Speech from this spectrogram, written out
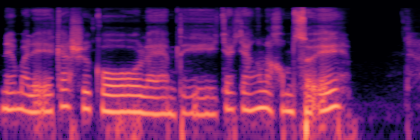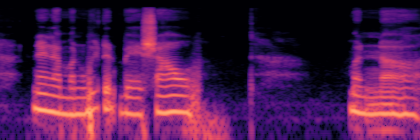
nếu mà để các sư cô làm thì chắc chắn là không xuể. Nên là mình quyết định về sau. Mình, uh,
